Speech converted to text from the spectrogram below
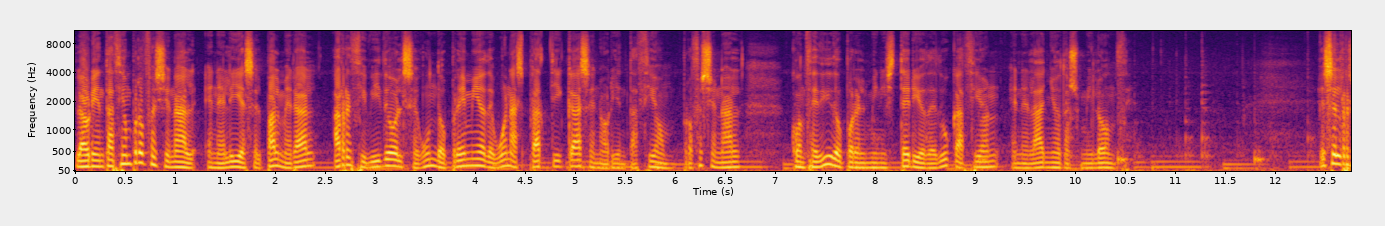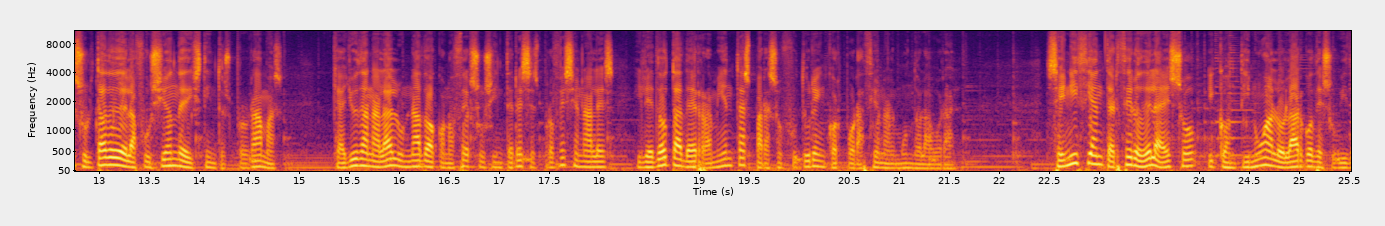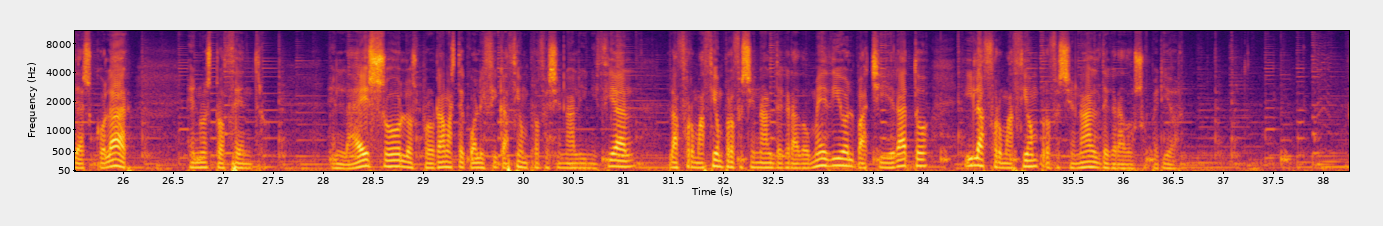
La orientación profesional en el IES El Palmeral ha recibido el segundo premio de buenas prácticas en orientación profesional concedido por el Ministerio de Educación en el año 2011. Es el resultado de la fusión de distintos programas que ayudan al alumnado a conocer sus intereses profesionales y le dota de herramientas para su futura incorporación al mundo laboral. Se inicia en tercero de la ESO y continúa a lo largo de su vida escolar en nuestro centro en la ESO, los programas de cualificación profesional inicial, la formación profesional de grado medio, el bachillerato y la formación profesional de grado superior.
